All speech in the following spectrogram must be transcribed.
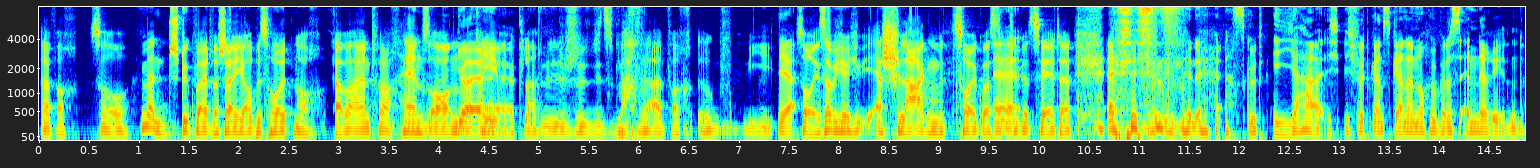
Einfach so. Ich meine, ein Stück weit wahrscheinlich auch bis heute noch, aber einfach hands-on. Ja, okay, ja, ja, klar. Jetzt machen wir einfach irgendwie. Ja. Sorry, jetzt habe ich euch erschlagen mit Zeug, was der äh, Typ erzählt hat. Es ist, nee, nee, ist gut. Ja, ich, ich würde ganz gerne noch über das Ende reden.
